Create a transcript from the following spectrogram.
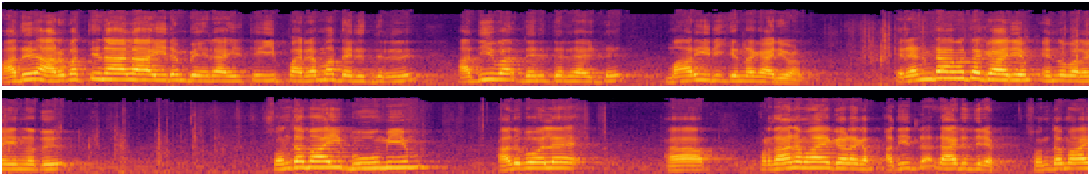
അത് അറുപത്തിനാലായിരം പേരായിട്ട് ഈ പരമദരിദ്രർ അതീവ ദരിദ്രരായിട്ട് മാറിയിരിക്കുന്ന കാര്യമാണ്. രണ്ടാമത്തെ കാര്യം എന്ന് പറയുന്നത് സ്വന്തമായി ഭൂമിയും അതുപോലെ പ്രധാനമായ ഘടകം അതി ദാരിദ്ര്യം സ്വന്തമായ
